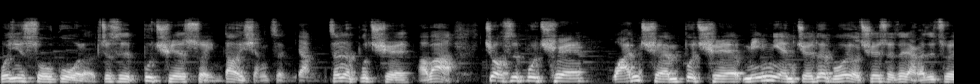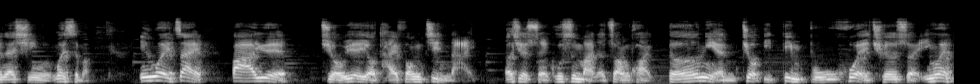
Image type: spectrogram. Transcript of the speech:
我已经说过了，就是不缺水，你到底想怎样？真的不缺，好不好？就是不缺。完全不缺，明年绝对不会有缺水这两个字出现在新闻。为什么？因为在八月、九月有台风进来，而且水库是满的状况，隔年就一定不会缺水，因为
